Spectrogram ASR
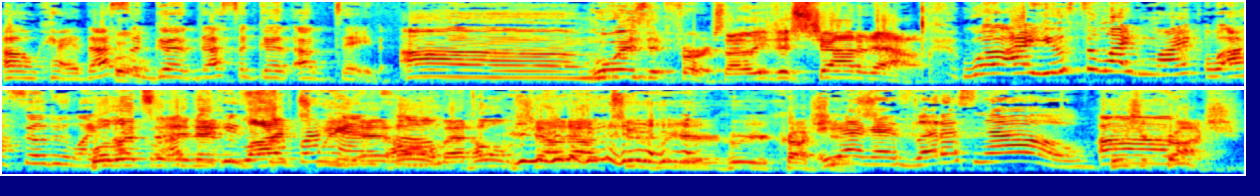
Okay, that's a good. That's a good update. Um. Who is it first? I'll just shout it out. Well, I used to like Mike. Well, I still do like Well, Michael. let's I and think then he's live super tweet at handsome. home. At home, shout out to who your who your crush is. Yeah, guys, let us know. Who's your Um, crush?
